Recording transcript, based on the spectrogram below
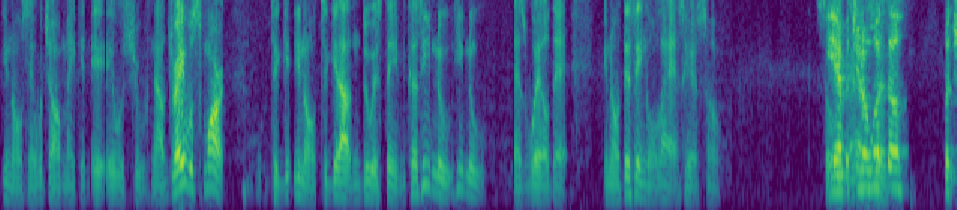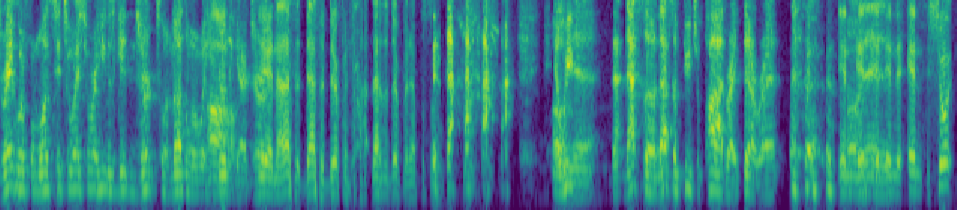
You know, saying what y'all making. It, it was true. Now Dre was smart to get you know to get out and do his thing because he knew he knew as well that you know this ain't gonna last here. So, so yeah, but you know what just- though? But Dre went from one situation where he was getting jerked to another one where he Oh, really got jerked. Yeah, now that's a that's a different that's a different episode. And oh we- yeah, That, that's a that's a future pod right there, right? In Oh, in, it in, in, the- in short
